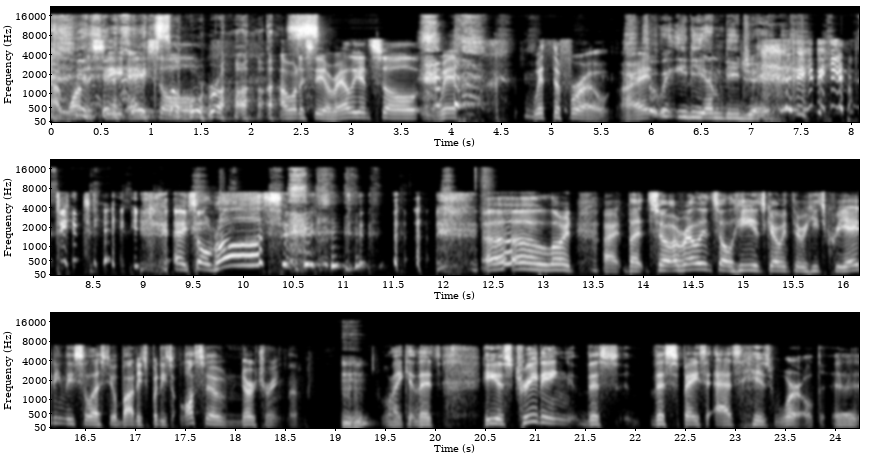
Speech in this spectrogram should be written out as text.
I want to see a Soul. Ross. I want to see Aurelion Sol with with the fro. All right. So the EDM DJ. EDM DJ. Hey, Soul Ross. oh Lord! All right, but so Aurelion Sol, he is going through. He's creating these celestial bodies, but he's also nurturing them. Hmm Like this, he is treating this this space as his world. Uh,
